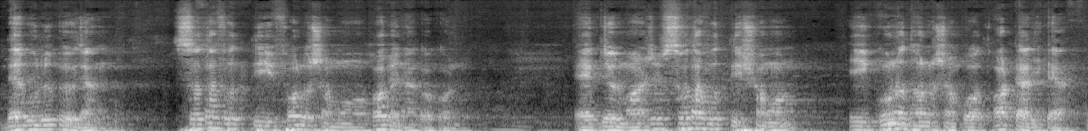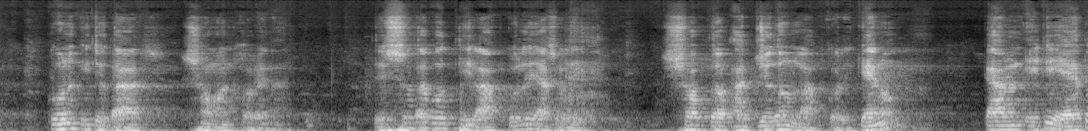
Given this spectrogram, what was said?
দেবলোকেও যান। শতাপত্তি ফলসম হবে না কখন? একজন মানুষের শতাপত্তির সমান এই কোনো ধন সম্পদ অট্টালিকা কোনো কিছু তার সমান হবে না। তো শতাপত্তি লাভ করলে আসলে শব্দ আর্যদন লাভ করে। কেন? কারণ এটি এত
